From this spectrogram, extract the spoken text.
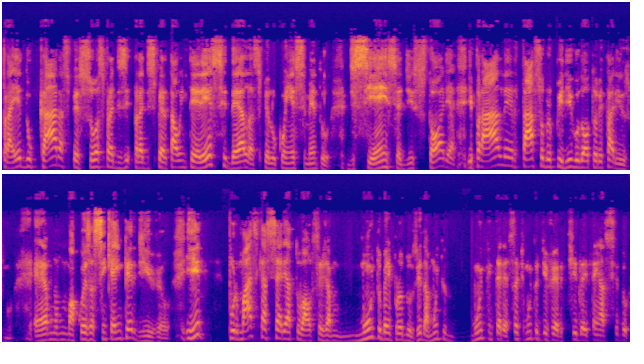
para educar as pessoas, para des, despertar o interesse delas pelo conhecimento de ciência, de história e para alertar sobre o perigo do autoritarismo. É uma coisa assim que é imperdível. E por mais que a série atual seja muito bem produzida, muito muito interessante, muito divertida e tenha sido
